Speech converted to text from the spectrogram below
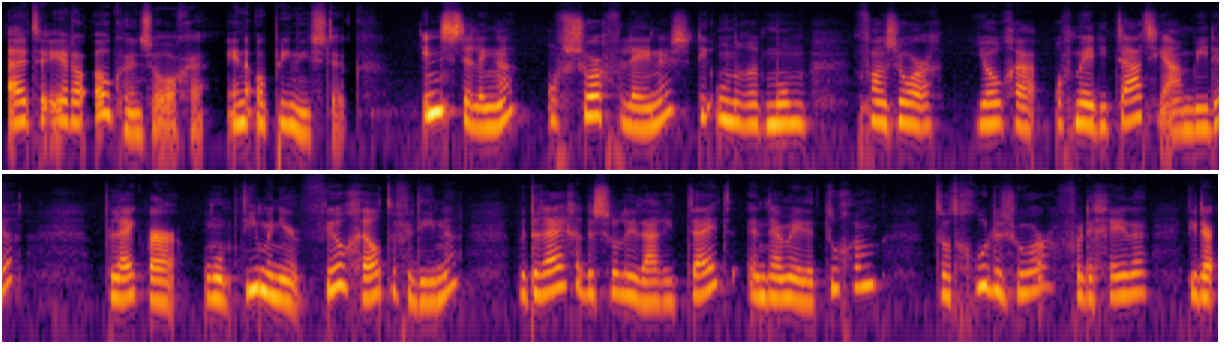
uiten eerder ook hun zorgen in een opiniestuk. Instellingen of zorgverleners die onder het mom van zorg, yoga of meditatie aanbieden, blijkbaar om op die manier veel geld te verdienen, bedreigen de solidariteit en daarmee de toegang tot goede zorg voor degenen die daar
